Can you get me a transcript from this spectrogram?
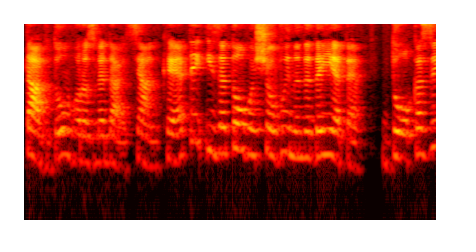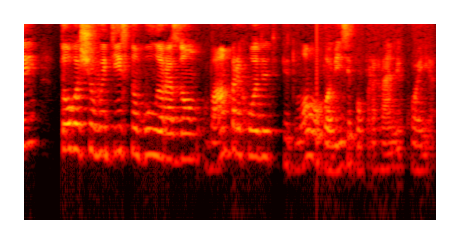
так довго розглядаються анкети, і за того, що ви не надаєте докази того, що ви дійсно були разом, вам приходить відмова по візі по програмі КОЄТ.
